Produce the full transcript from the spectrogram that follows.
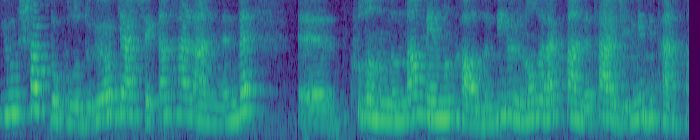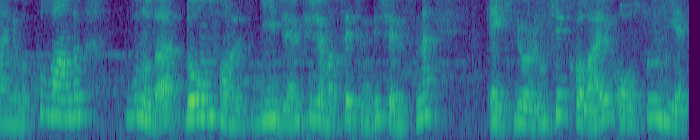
yumuşak dokulu duruyor. Gerçekten her annenin de e, kullanımından memnun kaldığı bir ürün olarak ben de tercihimi Depend'den yana kullandım. Bunu da doğum sonrası giyeceğim pijama setinin içerisine ekliyorum ki kolaylık olsun diye.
